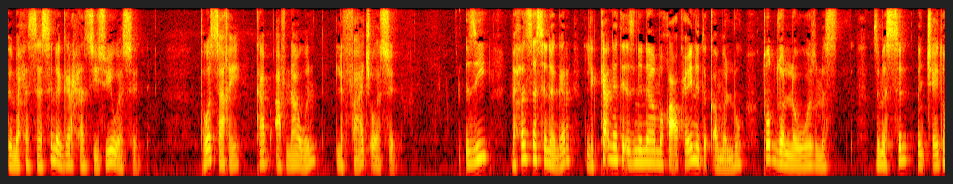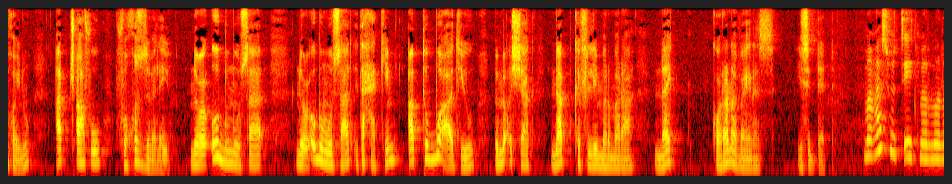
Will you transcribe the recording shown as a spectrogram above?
ብመሐንሰሲ ነገር ሓንሲሱ ይወስድ። ተወሳኺ ካብ ኣፍና እውን ልፋጭ ይወስድ። እዚ መሐንሰሲ ነገር ልክዕ ነቲ እዝንና መዃዕኩዒ ንጥቀመሉ ጡጥ ዘለዎ ዝመስል ዕንጨይቲ ኮይኑ ኣብ ጫፉ ፍኹስ ዝበለ እዩ። ንዕኡ ብምውሳድ እቲ ሓኪም ኣብ ቱቦ ኣእትዩ ብምዕሻግ ናብ ክፍሊ ምርመራ ናይ ኮሮናቫይረስ ይስደድ። መዓስ ውጽኢት መርመራ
